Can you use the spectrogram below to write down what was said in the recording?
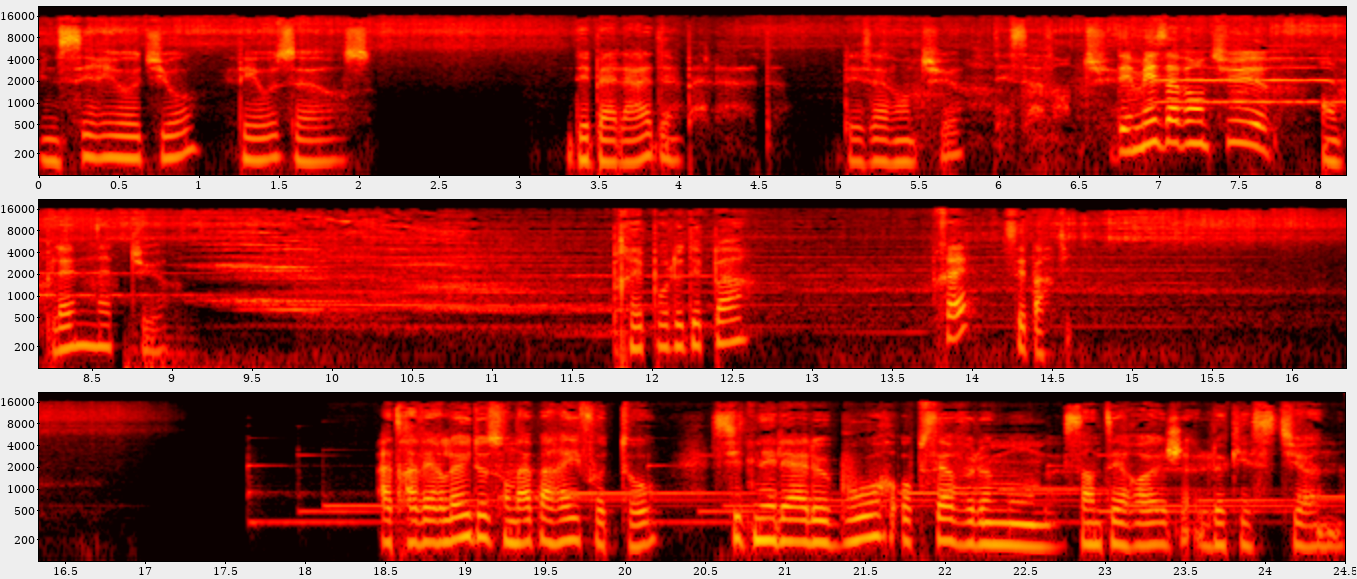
une série audio Les Others. Des balades, des aventures, Des aventures. des mésaventures en pleine nature. Prêt pour le départ? Prêt C'est parti. À travers l'œil de son appareil photo, Sidney Léa Lebourg observe le monde, s'interroge, le questionne.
